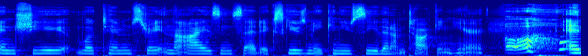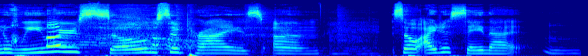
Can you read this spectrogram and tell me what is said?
And she looked him straight in the eyes and said, Excuse me, can you see that I'm talking here? Oh. And we were so surprised. Um, so I just say that Mm.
